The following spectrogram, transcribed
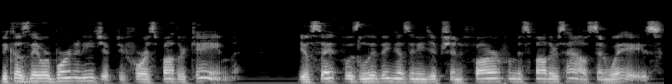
because they were born in Egypt before his father came. Yosef was living as an Egyptian far from his father's house and ways,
